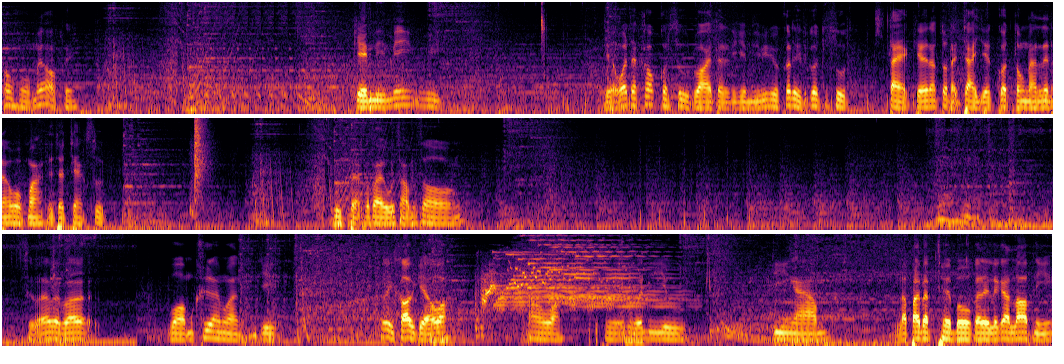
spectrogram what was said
โอ้โหไม่ออกเลย เกมนี้ไม่มี เดี๋ยวว่าจะเข้ากดสูตรวายแต่ในเกมนี้ไม่รู้ก็เลยกดสูตรแตกเยอะนะตัวไหนจ่ายเยอะกดตรงนั้นเลยนะครับผมมาเดี๋ยวจะแจกสูตรคูณแปดเข้าไปคูณสามสอง ถือว่าแบบว่าวอร์มเครื่องก่อนเมื่อกี้เฮ้ยเข้าอีกแล้ววะเอาวะโอถือว่าดีอยู่ดีงาม เราไปแบบเทอร์โบกันเลยแล้วกันรอบนี้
